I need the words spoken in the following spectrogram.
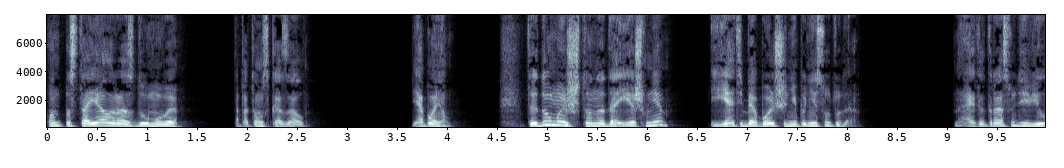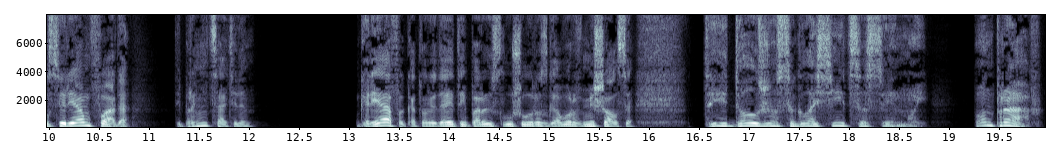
Он постоял, раздумывая, а потом сказал. — Я понял. Ты думаешь, что надоешь мне, и я тебя больше не понесу туда. На этот раз удивился Риамфада. Ты проницателен. Гряфа, который до этой поры слушал разговор, вмешался. Ты должен согласиться, сын мой. Он прав.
